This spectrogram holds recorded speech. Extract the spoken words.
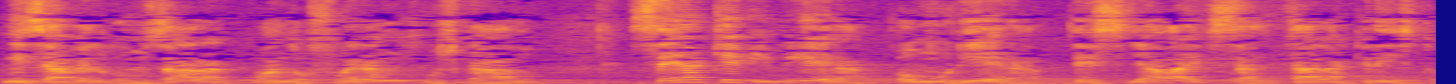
ni se avergonzara cuando fueran juzgados. Sea que viviera o muriera, deseaba exaltar a Cristo.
